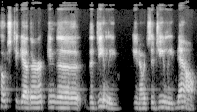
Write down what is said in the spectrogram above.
coached together in the the D League you know, it's a G League now.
